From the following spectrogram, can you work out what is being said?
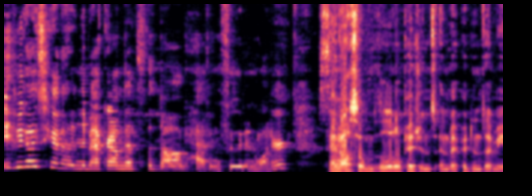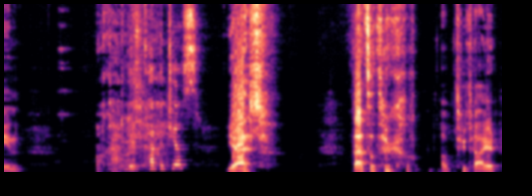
If you guys hear that in the background, that's the dog having food and water. So And also the little pigeons, and by pigeons I mean. Oh god. your cockatiels. Yes! That's what they're called. I'm too tired.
